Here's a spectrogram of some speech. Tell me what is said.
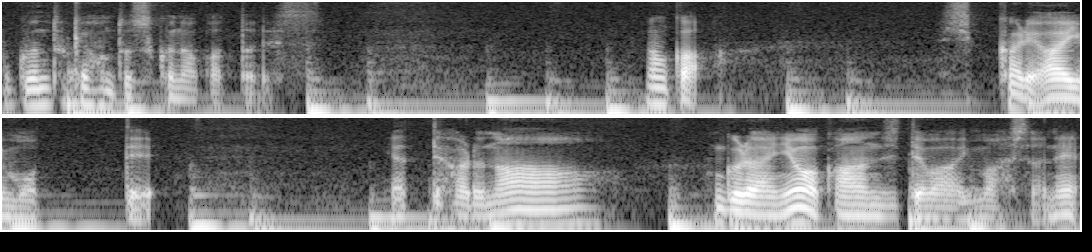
僕の時はほんと少なかったです。なんかしっかり愛持ってやってはるなぐらいには感じてはいましたね。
